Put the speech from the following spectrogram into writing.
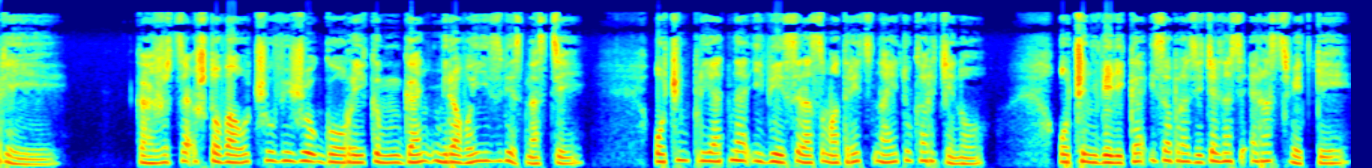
Кореи. Кажется, что воочию вижу горы Кымгань мировой известности. Очень приятно и весело смотреть на эту картину. Очень велика изобразительность расцветки.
